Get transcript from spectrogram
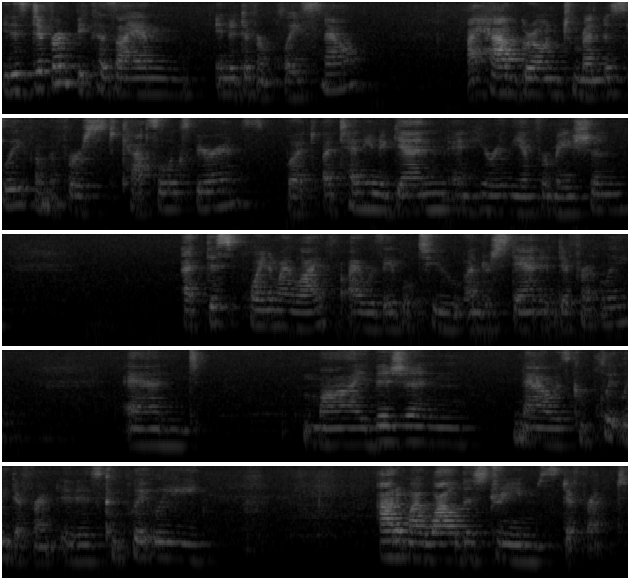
It is different because I am in a different place now. I have grown tremendously from the first castle experience, but attending again and hearing the information at this point in my life, I was able to understand it differently. And my vision now is completely different. It is completely out of my wildest dreams different.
